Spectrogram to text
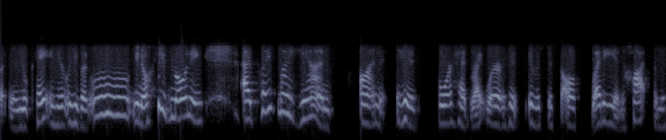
Are you okay? And he's like, mm, you know, he's moaning. I placed my hand on his forehead, right where his, it was just all sweaty and hot from the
